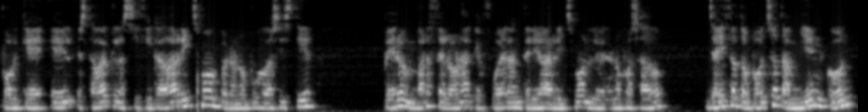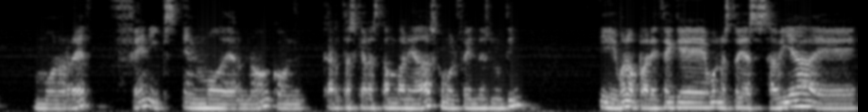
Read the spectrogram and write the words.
porque él estaba clasificado a Richmond, pero no pudo asistir. Pero en Barcelona, que fue el anterior a Richmond el verano pasado, ya hizo Top 8 también con Monored Phoenix en moderno, con cartas que ahora están baneadas, como el Fade de Slooting. Y bueno, parece que, bueno, esto ya se sabía. Eh,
